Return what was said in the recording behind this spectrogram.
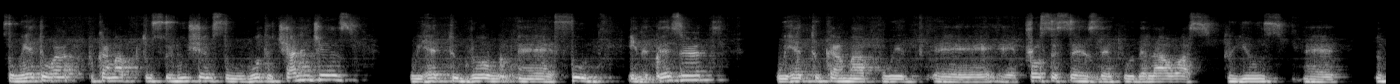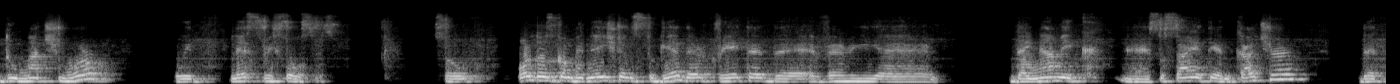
So we had to, uh, to come up to solutions to water challenges. We had to grow uh, food in a desert. We had to come up with uh, uh, processes that would allow us to use uh, to do much more with less resources. So all those combinations together created a, very uh, dynamic uh, society and culture that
